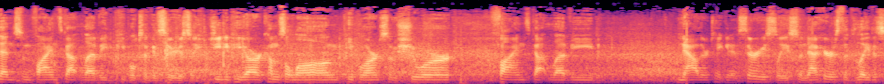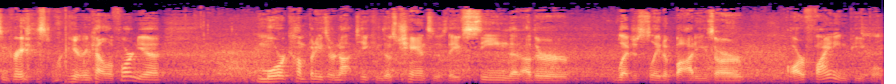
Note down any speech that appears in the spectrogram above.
Then some fines got levied; people took it seriously. GDPR comes along; people aren't so sure. Fines got levied. Now they're taking it seriously. So now here's the latest and greatest one here in California. More companies are not taking those chances. They've seen that other legislative bodies are are fining people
